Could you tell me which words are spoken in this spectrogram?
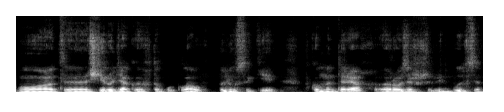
От, е, щиро дякую, хто поклав плюсики в коментарях. Розіграш відбудеться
